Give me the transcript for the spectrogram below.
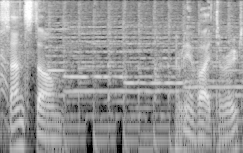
Sandstorm. Nobody invite Darude.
